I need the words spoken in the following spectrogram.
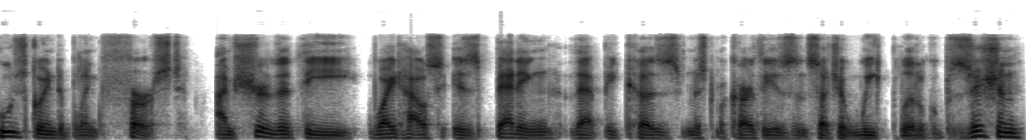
Who's going to blink first? I'm sure that the White House is betting that because Mr. McCarthy is in such a weak political position,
